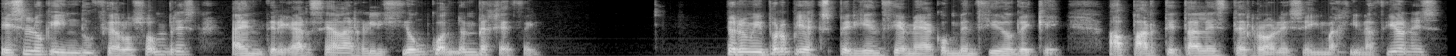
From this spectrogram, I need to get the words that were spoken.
es lo que induce a los hombres a entregarse a la religión cuando envejecen pero mi propia experiencia me ha convencido de que, aparte tales terrores e imaginaciones,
